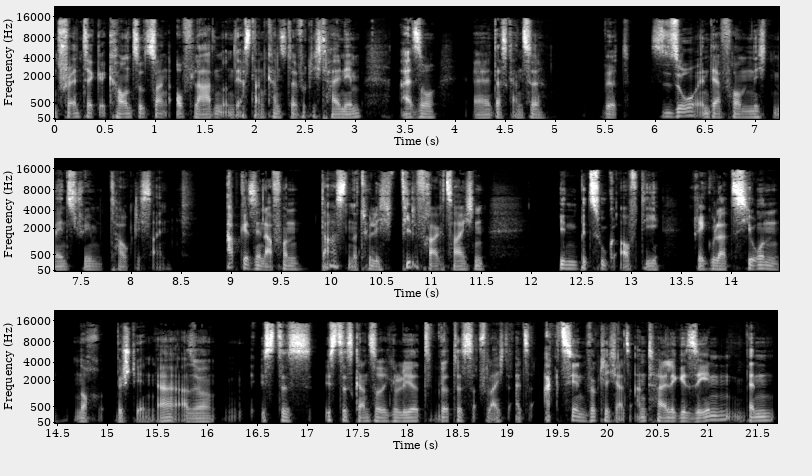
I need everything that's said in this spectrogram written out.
Frentech-Account sozusagen aufladen und erst dann kannst du da wirklich teilnehmen. Also äh, das Ganze wird so in der Form nicht Mainstream tauglich sein. Abgesehen davon, da es natürlich viele Fragezeichen in Bezug auf die Regulation noch bestehen. Ja? Also ist das, ist das Ganze reguliert? Wird es vielleicht als Aktien wirklich als Anteile gesehen, wenn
